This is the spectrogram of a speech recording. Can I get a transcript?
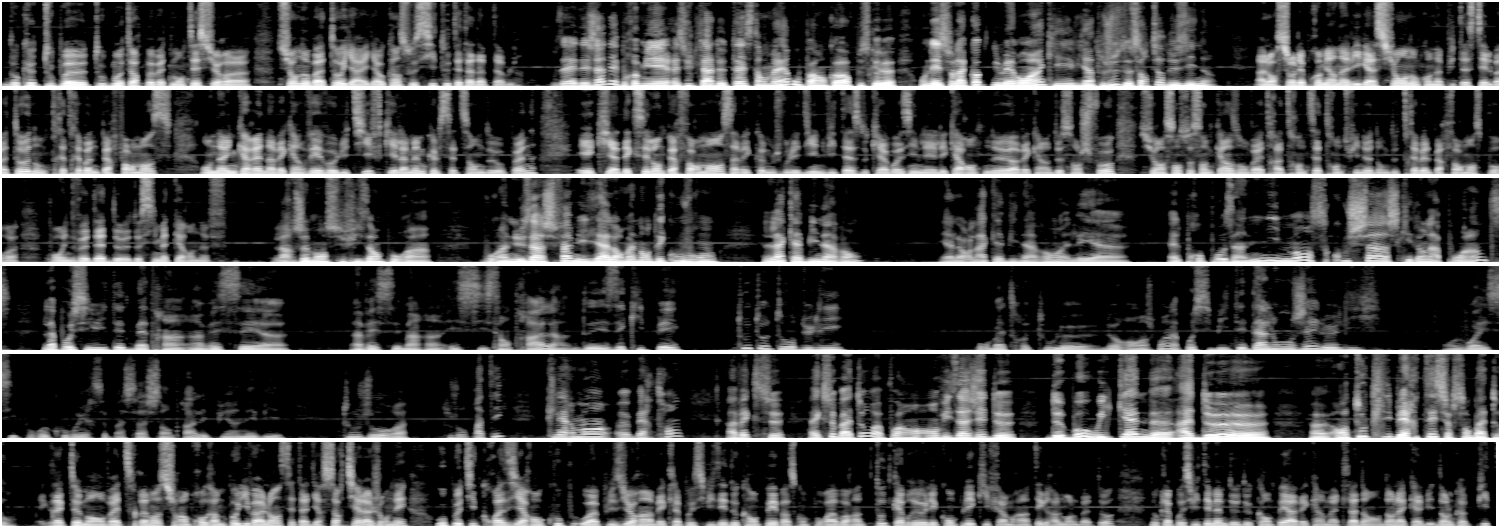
Donc euh, tout, peut, tout moteur peut être monté sur, euh, sur nos bateaux, il n'y a aucun souci, tout est adaptable. Vous avez déjà des premiers résultats de tests en mer ou pas encore Puisque le- on est sur la coque numéro 1 qui vient tout juste de sortir d'usine. Alors sur les premières navigations, donc on a pu tester le bateau, donc très très bonne performance. On a une carène avec un V évolutif qui est la même que le 702 Open et qui a d'excellentes performances avec, comme je vous l'ai dit, une vitesse qui avoisine les, les 40 nœuds avec un 200 chevaux. Sur un 175, on va être à 37-38 nœuds, donc de très belles performances pour, euh, pour une vedette de, de 6,49 m. Largement suffisant pour un, pour un usage familial. Alors maintenant, découvrons la cabine avant. Et alors la cabine avant, elle, est, euh, elle propose un immense couchage qui est dans la pointe. La possibilité de mettre un, WC, euh, un WC marin ici central, de les équiper tout autour du lit pour mettre tout le, le rangement, la possibilité d'allonger le lit. On le voit ici pour recouvrir ce passage central et puis un évier toujours, toujours pratique. Clairement, euh, Bertrand, avec ce, avec ce bateau, on va pouvoir en- envisager de, beaux week-ends euh, à deux euh, en toute liberté sur son bateau. Exactement, on va être vraiment sur un programme polyvalent, c'est-à-dire sortie à la journée ou petite croisière en couple ou à plusieurs, hein, avec la possibilité de camper parce qu'on pourra avoir un taux de cabriolet complet qui fermera intégralement le bateau. Donc la possibilité même de, camper avec un matelas dans, dans la cabine, dans le cockpit.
